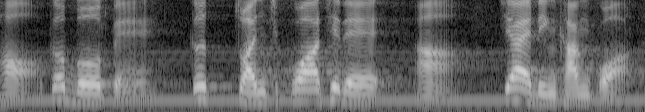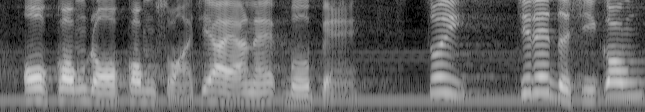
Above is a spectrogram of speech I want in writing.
吼，佫无病，佫钻一寡即个啊，遮个人空挂。乌公路、公线，才会安尼无病，所以即个就是讲，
